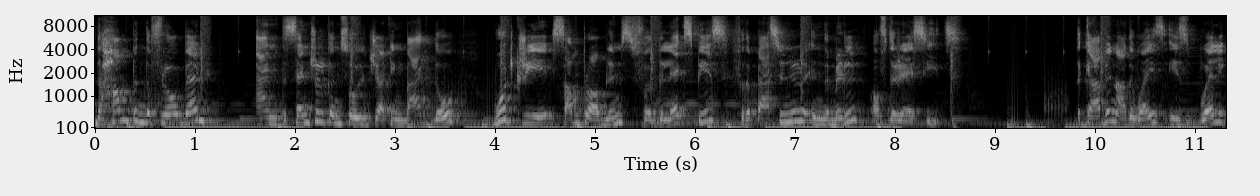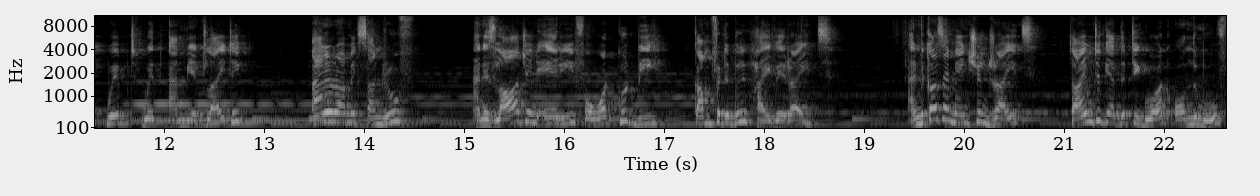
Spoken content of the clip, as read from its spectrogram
The hump in the floor bed and the central console jutting back though would create some problems for the leg space for the passenger in the middle of the rear seats. The cabin otherwise is well equipped with ambient lighting, panoramic sunroof and is large and airy for what could be comfortable highway rides. And because I mentioned rides, time to get the Tiguan on the move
